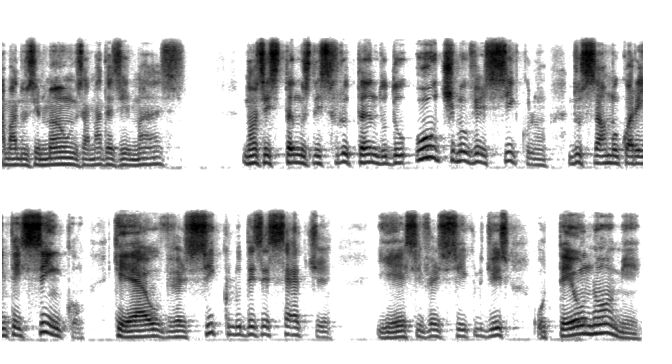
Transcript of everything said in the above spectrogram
Amados irmãos, amadas irmãs, nós estamos desfrutando do último versículo do Salmo 45, que é o versículo 17. E esse versículo diz: O teu nome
